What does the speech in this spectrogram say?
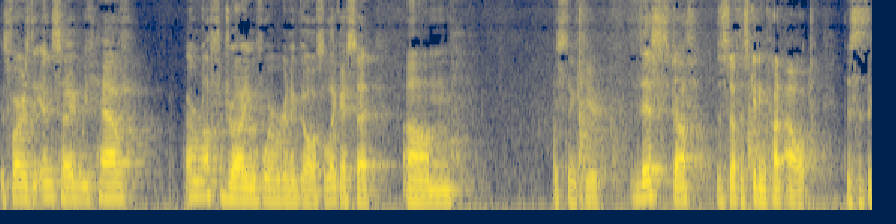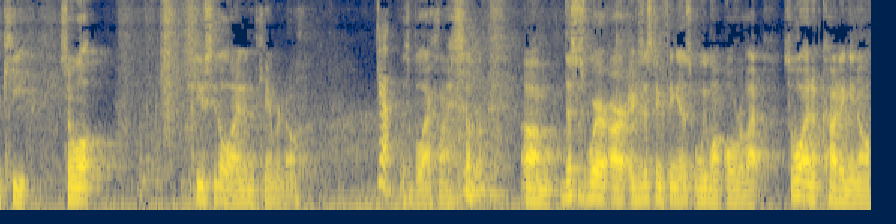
as far as the inside, we have a rough drawing of where we're gonna go. So like I said, um, let's think here. This stuff, the stuff that's getting cut out, this is the keep. So we'll, can you see the line in the camera now? Yeah. It's a black line. So um, this is where our existing thing is, and we want overlap. So we'll end up cutting, you know,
